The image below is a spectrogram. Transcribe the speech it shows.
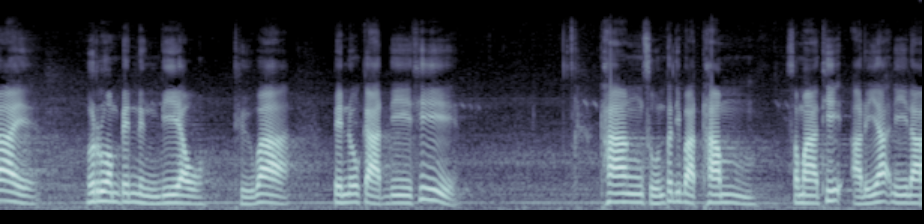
ได้รวมเป็นหนึ่งเดียว ถือว่า เป็นโอกาสดีที่ทางศูนย์ปฏิบัติธรรม สมาธิอริยะลีลา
